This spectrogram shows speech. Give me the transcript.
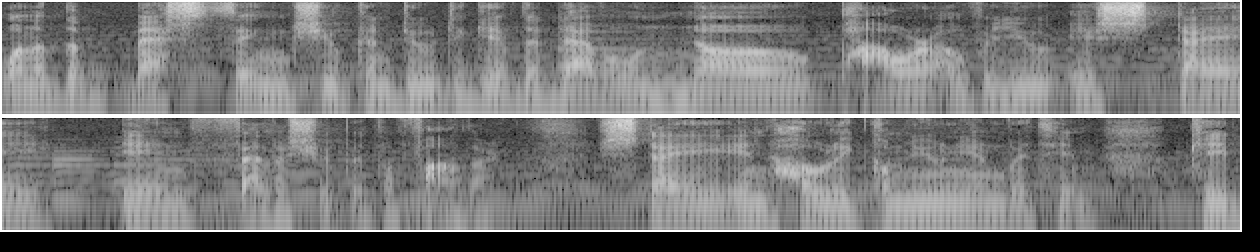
One of the best things you can do to give the devil no power over you is stay in fellowship with the Father. Stay in holy communion with Him. Keep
